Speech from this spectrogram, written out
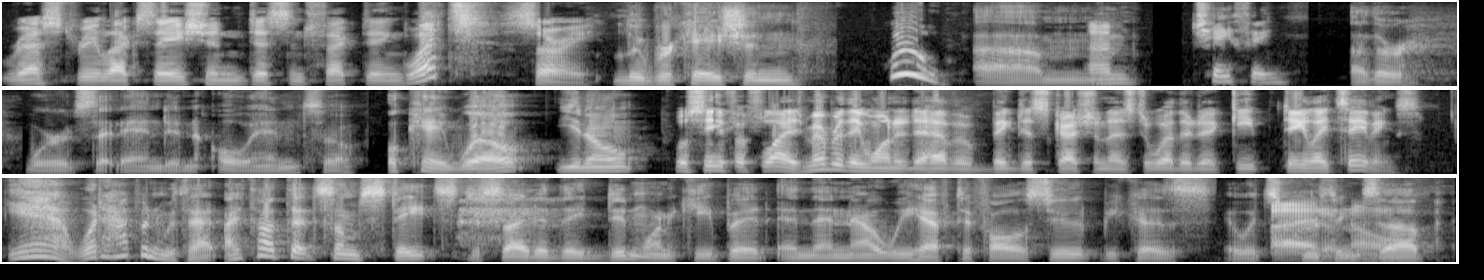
Rest, relaxation, disinfecting. What? Sorry. Lubrication. Woo. Um, I'm chafing. Other words that end in on. So, okay, well, you know, we'll see if it flies. Remember, they wanted to have a big discussion as to whether to keep daylight savings. Yeah, what happened with that? I thought that some states decided they didn't want to keep it, and then now we have to follow suit because it would screw things know. up.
